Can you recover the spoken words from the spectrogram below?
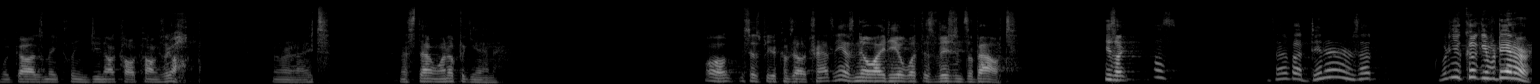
What God has made clean, do not call common. He's like, Oh, all right. Messed that one up again. Well, it says Peter comes out of trance, and he has no idea what this vision's about. He's like, is that about dinner? Is that, what are you cooking for dinner?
